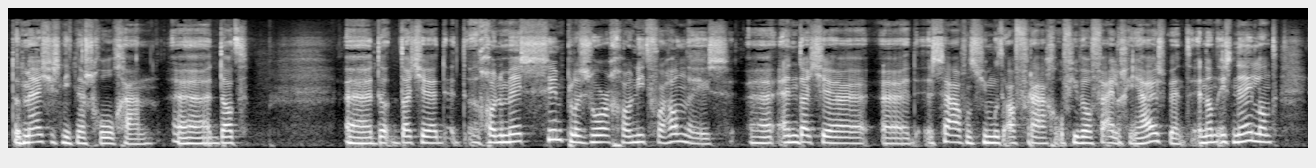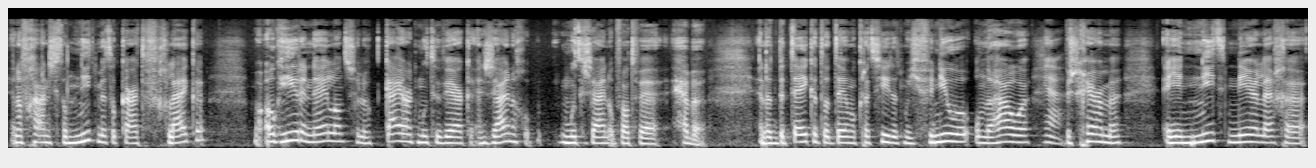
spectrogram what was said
dat meisjes niet naar school gaan, uh, dat uh, dat, dat je gewoon de meest simpele zorg gewoon niet voorhanden is. Uh, en dat je uh, s'avonds je moet afvragen of je wel veilig in je huis bent. En dan is Nederland en Afghanistan niet met elkaar te vergelijken. Maar ook hier in Nederland zullen we keihard moeten werken en zuinig op, moeten zijn op wat we hebben. En dat betekent dat democratie, dat moet je vernieuwen, onderhouden, ja. beschermen. En je niet neerleggen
